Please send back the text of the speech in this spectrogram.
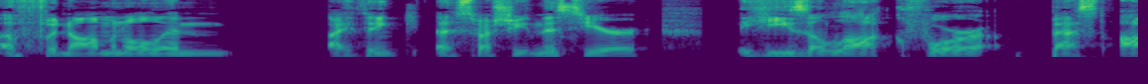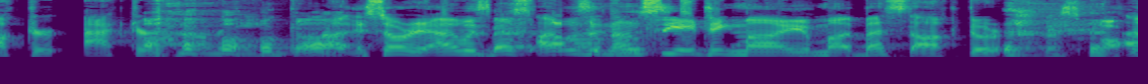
a phenomenal and I think especially in this year he's a lock for best actor actor nominee. Oh god. Uh, sorry, I was Best I was octopus. enunciating my, my best actor. that's awkward.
